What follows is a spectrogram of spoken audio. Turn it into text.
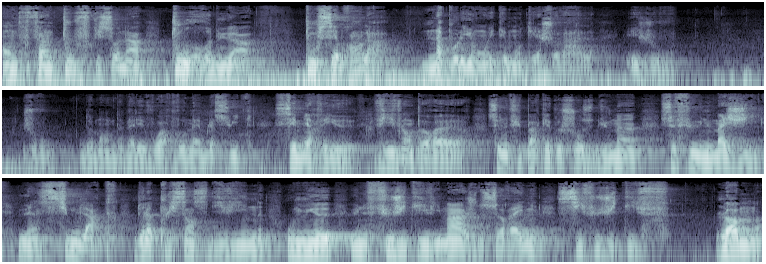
Enfin tout frissonna, tout remua, tout s'ébranla. Napoléon était monté à cheval, et je vous je vous demande d'aller voir vous-même la suite. C'est merveilleux. Vive l'empereur. Ce ne fut pas quelque chose d'humain, ce fut une magie, un simulacre de la puissance divine, ou mieux, une fugitive image de ce règne si fugitif. L'homme,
